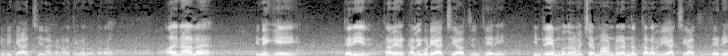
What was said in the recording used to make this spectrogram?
இன்றைக்கி ஆட்சியை நாங்கள் நடத்தி கொண்டு இருக்கிறோம் அதனால் இன்றைக்கி தெரியுது தலைவர் கலைஞருடைய ஆட்சி காலத்திலும் சரி இன்றைய முதலமைச்சர் மாண்பு அண்ணன் தளபதி ஆட்சி காலத்திலும் சரி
